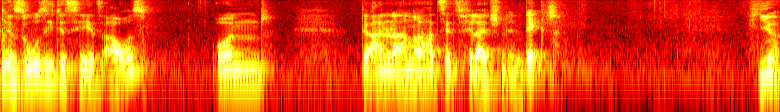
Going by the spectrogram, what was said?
So sieht es hier jetzt aus. Und der eine oder andere hat es jetzt vielleicht schon entdeckt. Hier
